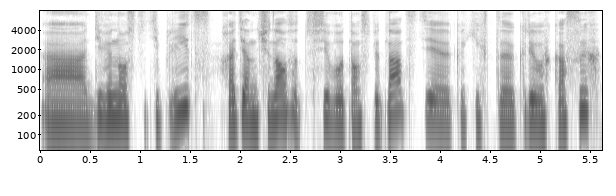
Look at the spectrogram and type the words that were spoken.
а, 90 теплиц, хотя начиналось это всего там с 15 каких-то кривых косых.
